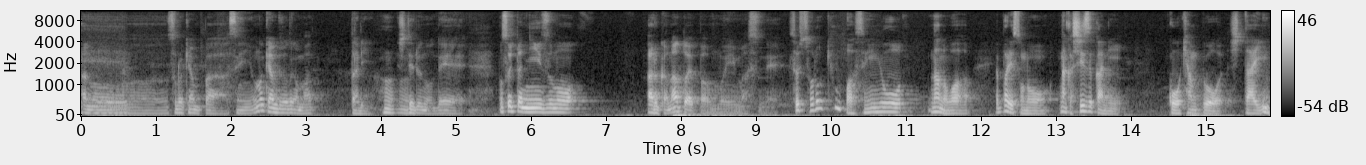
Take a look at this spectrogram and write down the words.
あのーソロキャンパー専用のキャンプ場とかもあったりしてるので、まあ、そういったニーズもあるかなとはやっぱ思いますね。それソロキャンパー専用なのはやっぱりそのなんか静かにこうキャンプをしたい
